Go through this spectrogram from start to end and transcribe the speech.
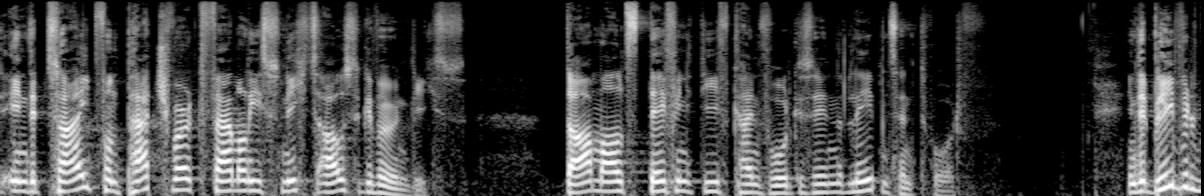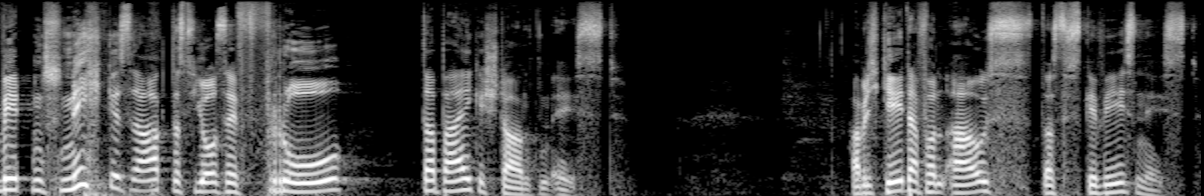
in der Zeit von Patchwork Families nichts Außergewöhnliches. Damals definitiv kein vorgesehener Lebensentwurf. In der Bibel wird uns nicht gesagt, dass Josef froh dabei gestanden ist. Aber ich gehe davon aus, dass es gewesen ist.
